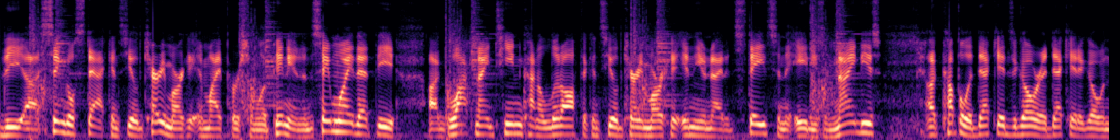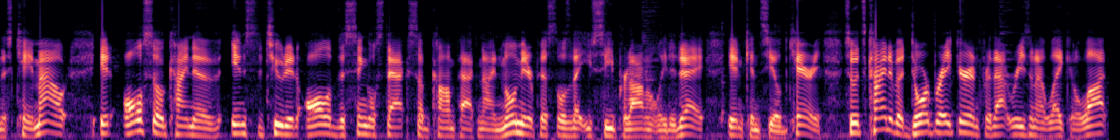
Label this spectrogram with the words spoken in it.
the uh, single stack concealed carry market in my personal opinion. In the same way that the uh, Glock 19 kind of lit off the concealed carry market in the United States in the 80s and 90s, a couple of decades ago or a decade ago when this came out, it also kind of instituted all of the single stack subcompact 9mm pistols that you see predominantly today in concealed carry. So it's kind of a door breaker and for that reason I like it a lot,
